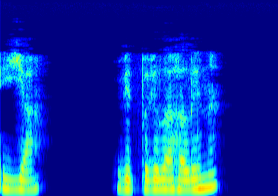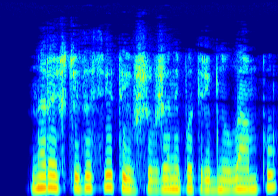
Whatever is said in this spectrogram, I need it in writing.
Я, відповіла Галина, нарешті засвітивши вже непотрібну лампу,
